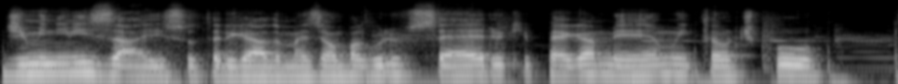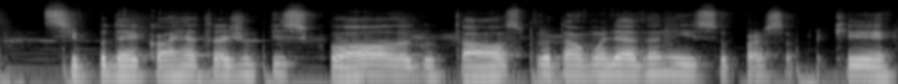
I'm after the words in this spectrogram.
de minimizar isso, tá ligado? Mas é um bagulho sério que pega mesmo. Então, tipo, se puder, corre atrás de um psicólogo e tal, pra dar uma olhada nisso, parça. Porque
